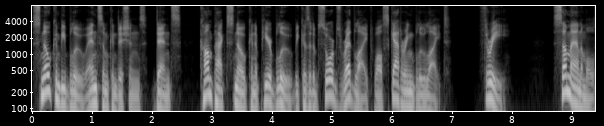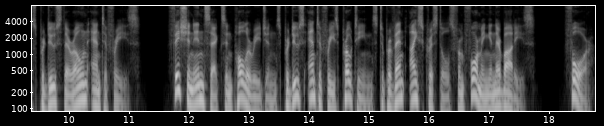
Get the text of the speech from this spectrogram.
Snow can be blue and some conditions, dense, compact snow can appear blue because it absorbs red light while scattering blue light. 3. Some animals produce their own antifreeze. Fish and insects in polar regions produce antifreeze proteins to prevent ice crystals from forming in their bodies. 4.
